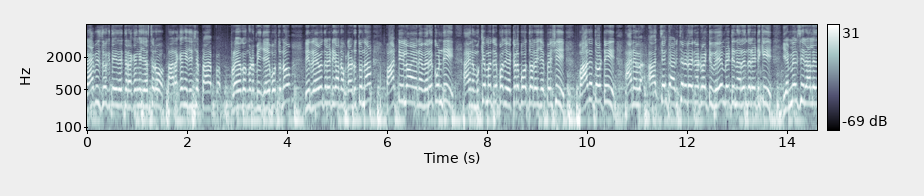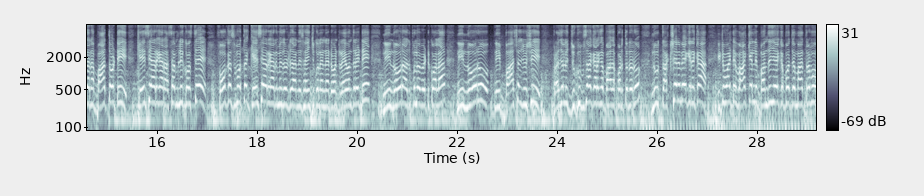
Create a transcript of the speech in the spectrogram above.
ర్యాబిస్ దొరికితే ఏదైతే రకంగా చేస్తారో ఆ రకంగా చేసే ప్ర- ప్రయోగం కూడా మేము చేయబోతున్నాం. నేను రేవంత్ రెడ్డి గారిని ఒకటి అడుగుతున్నా పార్టీలో ఆయన వెనకుండి ఆయన ముఖ్యమంత్రి పదవి ఎక్కడ పోతారో చెప్పేసి బాధతోటి ఆయన అత్యంత అడిచరుడైనటువంటి వేమిరెడ్డి నరేందర్ రెడ్డికి ఎమ్మెల్సీ రాలేదన్న బాధతోటి కేసీఆర్ గారు అసెంబ్లీకి వస్తే ఫోకస్ మొత్తం కేసీఆర్ గారి మీద ఉంటుంది దాన్ని సహించుకోలేనటువంటి రేవంత్ రెడ్డి. నీ నోరు అదుపులో పెట్టుకోవాలా? నీ నోరు నీ భాష చూసి ప్రజలు జుగుప్సాకరంగా బాధపడుతున్నారు. నువ్వు తక్షణమే కనుక ఇటువంటి వాక్యాల్ని బంద్ చేయకపోతే మాత్రము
